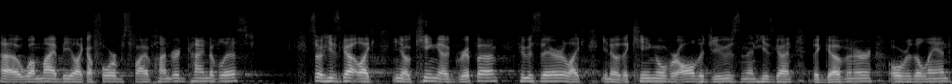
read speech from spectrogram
uh, what might be like a Forbes 500 kind of list. So he's got like, you know, King Agrippa who's there, like, you know, the king over all the Jews, and then he's got the governor over the land.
